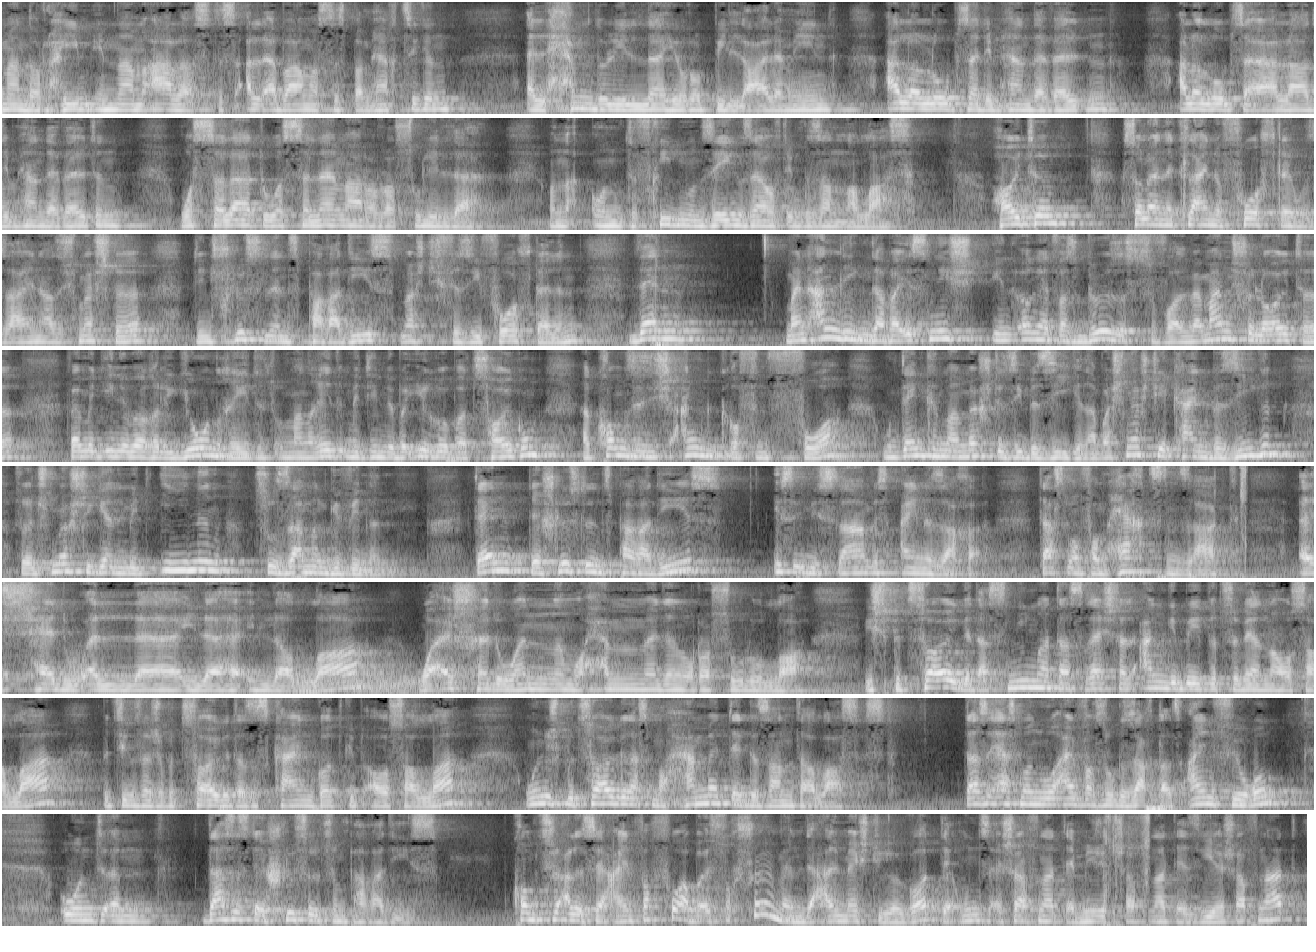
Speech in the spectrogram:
Rahman Rahim, im Namen Allahs, des Allerbarmers, des Barmherzigen. Alhamdulillahi Rabbil Alamin. Aller Lob sei dem Herrn der Welten. Aller Lob sei Allah, dem Herrn der Welten. Wassalatu wassalam ala Rasulillah. Und, und Frieden und Segen sei auf dem Gesandten Allahs. Heute soll eine kleine Vorstellung sein. Also ich möchte den Schlüssel ins Paradies möchte ich für Sie vorstellen, denn mein Anliegen dabei ist nicht, ihnen irgendetwas Böses zu wollen, weil manche Leute, wenn man mit ihnen über Religion redet und man redet mit ihnen über ihre Überzeugung, dann kommen sie sich angegriffen vor und denken, man möchte sie besiegen. Aber ich möchte hier keinen besiegen, sondern ich möchte gerne mit ihnen zusammen gewinnen. Denn der Schlüssel ins Paradies ist im Islam ist eine Sache, dass man vom Herzen sagt, Ashhadu an la ilaha illallah wa ashhadu anna Muhammadan Rasulullah ich bezeuge, dass niemand das Recht hat, angebetet zu werden außer Allah, beziehungsweise bezeuge, dass es keinen Gott gibt außer Allah. Und ich bezeuge, dass Mohammed der Gesandte Allahs ist. Das ist erstmal nur einfach so gesagt als Einführung. Und ähm, das ist der Schlüssel zum Paradies. Kommt sich alles sehr einfach vor, aber ist doch schön, wenn der allmächtige Gott, der uns erschaffen hat, der mich erschaffen hat, der sie erschaffen hat,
